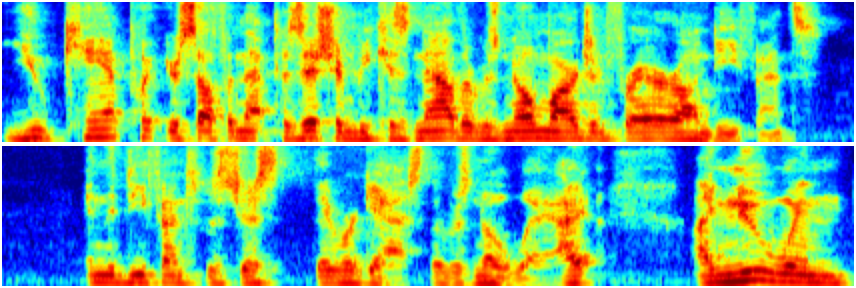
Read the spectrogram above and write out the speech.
you can't put yourself in that position because now there was no margin for error on defense. And the defense was just they were gassed. There was no way. I I knew when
